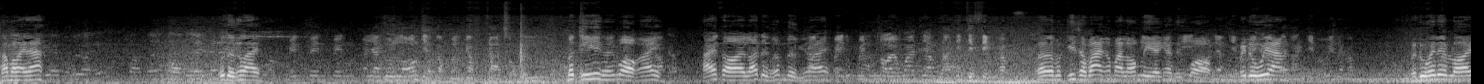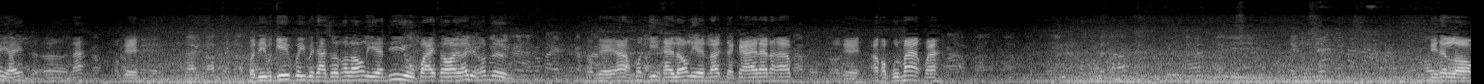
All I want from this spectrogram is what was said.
ทำอะไรนะพูดถึงอะไร เป็นเป็นเป็นประชาชนร้องเกี่ยวกับเหมือนกับสะสม เมื่อกี้เคยบอกไง ท้ายซอยร้อยถึงคำหนึ่งใช่ไหมไปเป็นซอยว่าที่ยังหลังที่70ครับเออเมื่อกี้ชาวบ้านเขามาร้องเรียนไงถึงบอกไปดูยังหลังเก็บไว้นะครับไปดูให้เรียบร้อยอย่าให้เออนะโอเคได้ครับได้ครับพอดีเมื่อกี้มีประชาชนเขาร้องเรียนที่อยู่ปลายซอยร้อยถึงคำหนึ่งโอเคอะเมื่อกี้ใครร้องเรียนแล้วจัดการแล้วนะครับโอเคเอาขอบคุณมากไปนี่ท่านรอง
